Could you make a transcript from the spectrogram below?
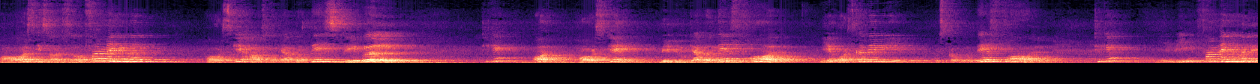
Horse is also farm animal horse के हाउस को क्या बोलते हैं? स्टेबल। ठीक है? और हॉर्स के बेबी को क्या बोलते हैं? फॉल। ये हॉर्स का बेबी है, उसको बोलते हैं फॉल। ठीक है? ये भी फार्म एनिमल है।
